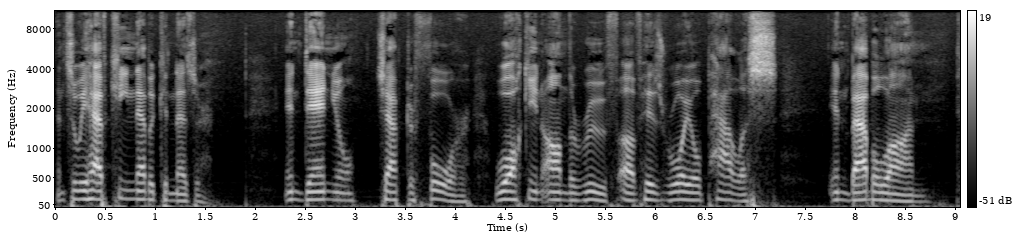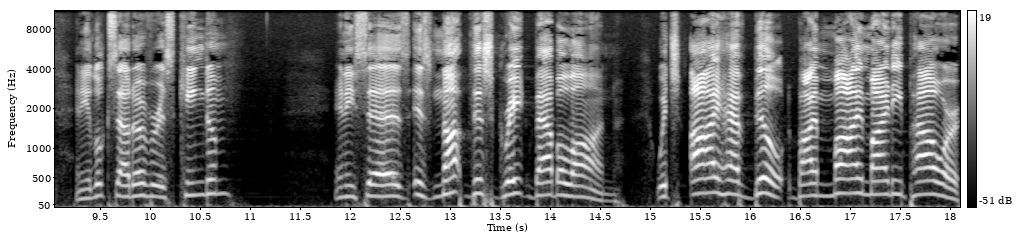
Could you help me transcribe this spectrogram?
And so we have King Nebuchadnezzar in Daniel chapter 4 walking on the roof of his royal palace in Babylon. And he looks out over his kingdom and he says, Is not this great Babylon, which I have built by my mighty power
